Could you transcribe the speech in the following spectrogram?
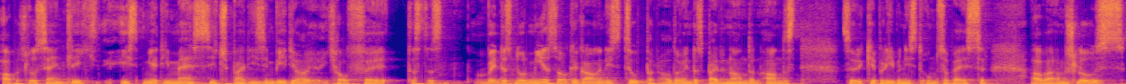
Aber schlussendlich ist mir die Message bei diesem Video, ich hoffe, dass das wenn das nur mir so gegangen ist, super. Oder wenn das bei den anderen anders zurückgeblieben ist, umso besser. Aber am Schluss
